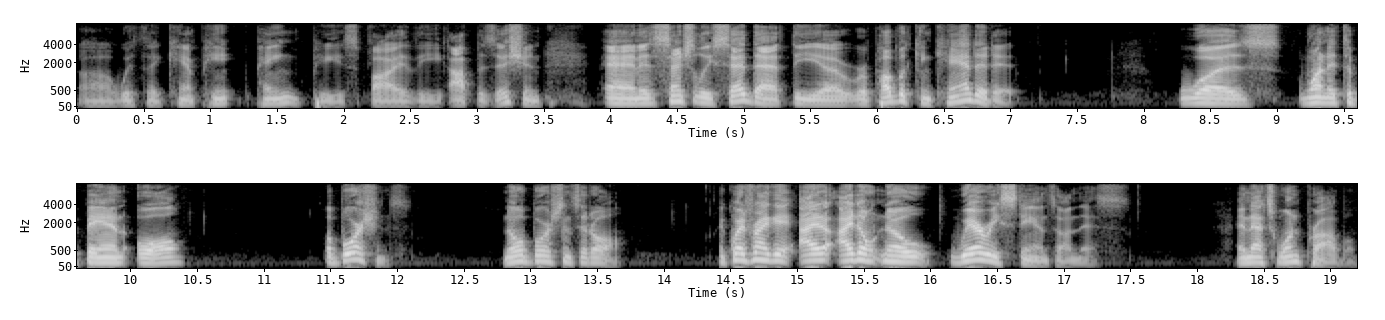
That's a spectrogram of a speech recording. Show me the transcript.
uh, with a campaign piece by the opposition, and essentially said that the uh, Republican candidate was wanted to ban all abortions, no abortions at all. And quite frankly, I, I don't know where he stands on this. And that's one problem.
